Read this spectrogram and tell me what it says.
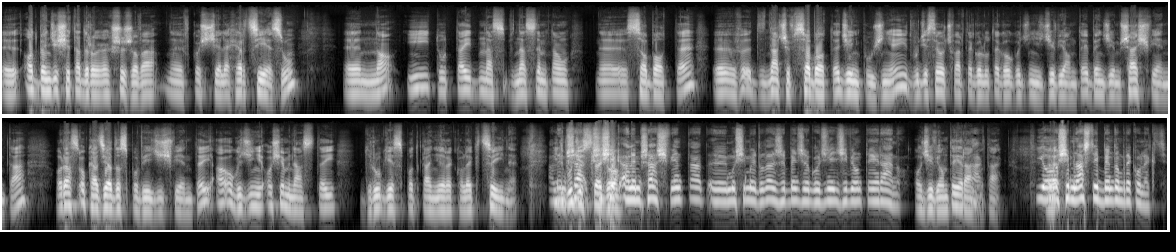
E, odbędzie się ta droga krzyżowa e, w kościele Hercjezu. E, no i tutaj nas, w następną sobotę, znaczy w sobotę, dzień później, 24 lutego o godzinie 9 będzie msza święta oraz okazja do spowiedzi świętej, a o godzinie 18 drugie spotkanie rekolekcyjne. Ale, I 20... msza, Krzysiek, ale msza święta y, musimy dodać, że będzie o godzinie 9 rano. O 9 rano, tak. tak. I o 18 będą rekolekcje.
